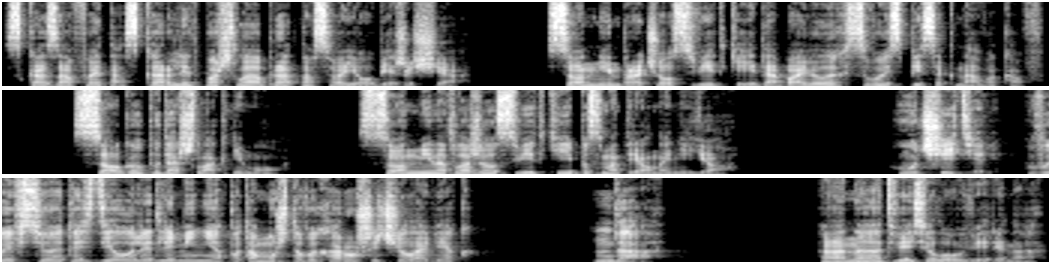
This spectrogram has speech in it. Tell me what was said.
Сказав это, Скарлетт пошла обратно в свое убежище. Сон Мин прочел свитки и добавил их в свой список навыков. Сого подошла к нему. Сон Мин отложил свитки и посмотрел на нее. «Учитель, вы все это сделали для меня, потому что вы хороший человек?» «Да». Она ответила уверенно.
